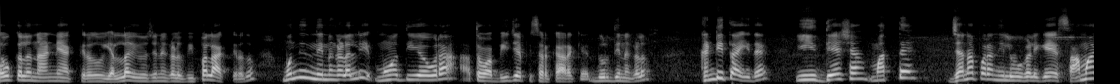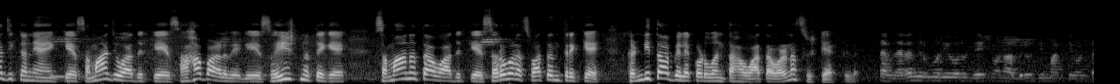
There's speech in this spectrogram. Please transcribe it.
ಸೌಕಲ ನಾಣ್ಯ ಆಗ್ತಿರೋದು, ಎಲ್ಲ ಯೋಜನೆಗಳು ವಿಫಲ ಆಗ್ತಿರೋದು. ಮುಂದಿನ ದಿನಗಳಲ್ಲಿ ಮೋದಿಯವರ ಅಥವಾ ಬಿ ಜೆ ಪಿ ಸರ್ಕಾರಕ್ಕೆ ದುರ್ದಿನಗಳು ಖಂಡಿತ ಇದೆ. ಈ ದೇಶ ಮತ್ತೆ ಜನಪರ ನಿಲುವುಗಳಿಗೆ ಸಾಮಾಜಿಕ ನ್ಯಾಯಕ್ಕೆ ಸಮಾಜವಾದಕ್ಕೆ ಸಹಬಾಳ್ವೆಗೆ ಸಹಿಷ್ಣುತೆಗೆ ಸಮಾನತಾವಾದಕ್ಕೆ ಸರ್ವರ ಸ್ವಾತಂತ್ರ್ಯಕ್ಕೆ ಖಂಡಿತ ಬೆಲೆ ಕೊಡುವಂತಹ ವಾತಾವರಣ ಸೃಷ್ಟಿಯಾಗ್ತಿದೆ. ಸರ್ ನರೇಂದ್ರ ಮೋದಿ ಅವರು ದೇಶವನ್ನು ಅಭಿವೃದ್ಧಿ ಮಾಡ್ತೀವಿ ಅಂತ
